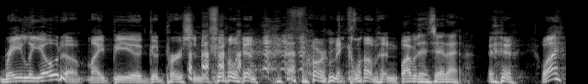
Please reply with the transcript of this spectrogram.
Ray Liotta might be a good person to fill in for McLovin. Why would they say that? what?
